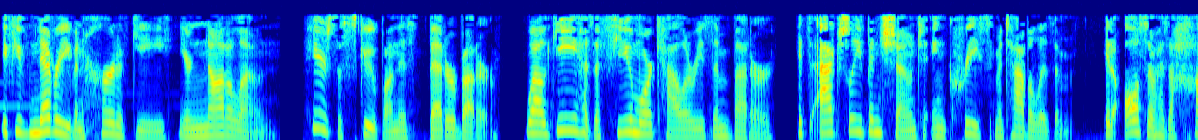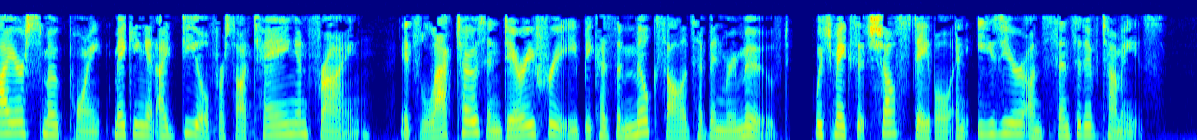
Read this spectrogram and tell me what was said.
If you've never even heard of ghee, you're not alone. Here's the scoop on this better butter. While ghee has a few more calories than butter, it's actually been shown to increase metabolism. It also has a higher smoke point, making it ideal for sautéing and frying. It's lactose and dairy free because the milk solids have been removed, which makes it shelf stable and easier on sensitive tummies.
